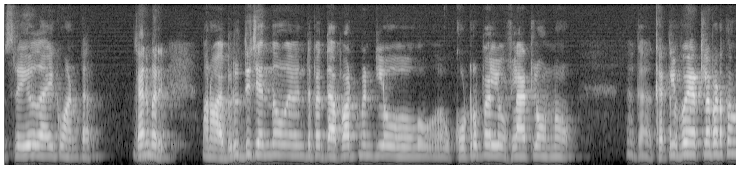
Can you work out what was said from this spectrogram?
శ్రేయోదాయకం అంటారు. కానీ మరి మనం అభివృద్ధి చెందాం ఇంత పెద్ద అపార్ట్మెంట్లో కోటి రూపాయలు ఫ్లాట్లో ఉన్నాం కట్టెలు పోయి ఎట్లా పెడతాం?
